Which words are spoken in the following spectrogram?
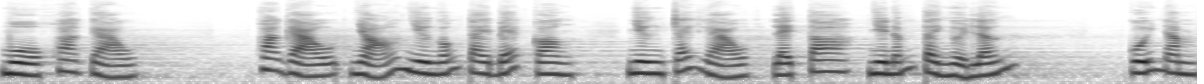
Mùa hoa gạo Hoa gạo nhỏ như ngón tay bé con, nhưng trái gạo lại to như nắm tay người lớn. Cuối năm,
